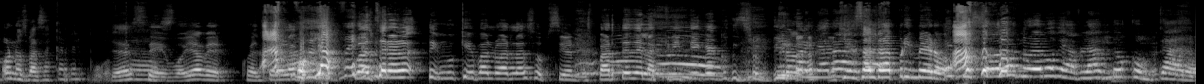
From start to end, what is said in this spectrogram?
o nos va a sacar del podcast. Ya sé, voy a ver cuál será la voy a ver. cuál será la- tengo que evaluar las opciones, parte de la crítica Y constructiva. mañana ¿Quién saldrá primero? episodio nuevo de Hablando con Caro.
